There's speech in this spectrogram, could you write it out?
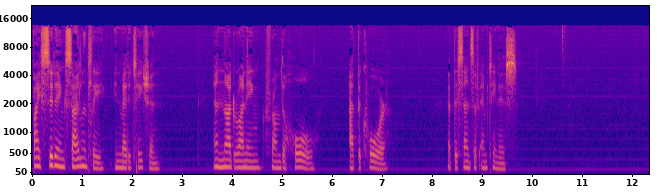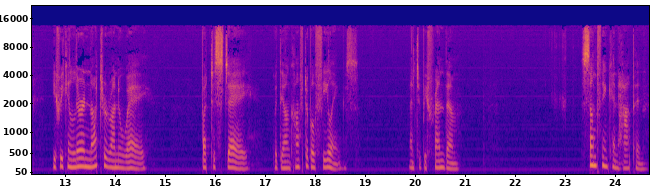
By sitting silently in meditation, and not running from the hole at the core, at the sense of emptiness. If we can learn not to run away, but to stay with the uncomfortable feelings and to befriend them, something can happen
